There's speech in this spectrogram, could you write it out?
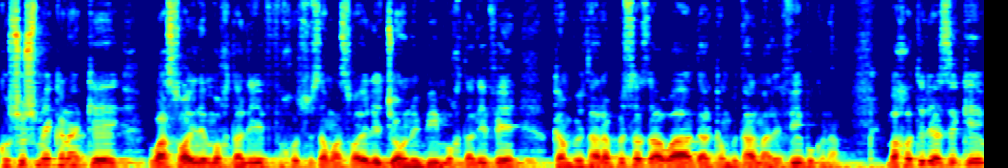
کوشش می‌کنه که وسایل مختلف خصوصا وسایل جانبی مختلف کامپیوتر را بسازه و در کامپیوتر معرفی بکنه به خاطر از اینکه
